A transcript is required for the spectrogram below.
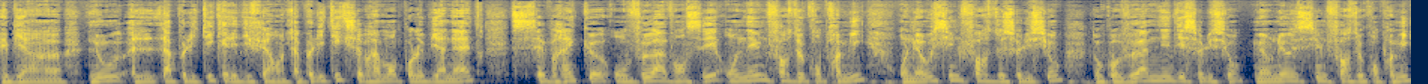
Eh bien, euh, nous, la politique, elle est différente. La politique, c'est vraiment pour le bien-être. C'est vrai qu'on veut avancer, on est une force de compromis, on est aussi une force de solution, donc on veut amener des solutions, mais on est aussi une force de compromis.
